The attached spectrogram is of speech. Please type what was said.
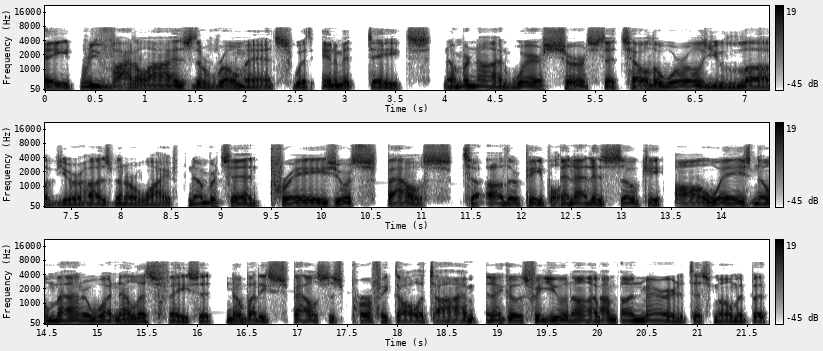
eight, revitalize the romance with intimate dates. Number nine, wear shirts that tell the world you love your husband or wife. Number 10, praise your spouse to other people. And that is so key. Always, no matter what. Now, let's face it, nobody's spouse is perfect all the time. And that goes for you and I. I'm unmarried at this moment, but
